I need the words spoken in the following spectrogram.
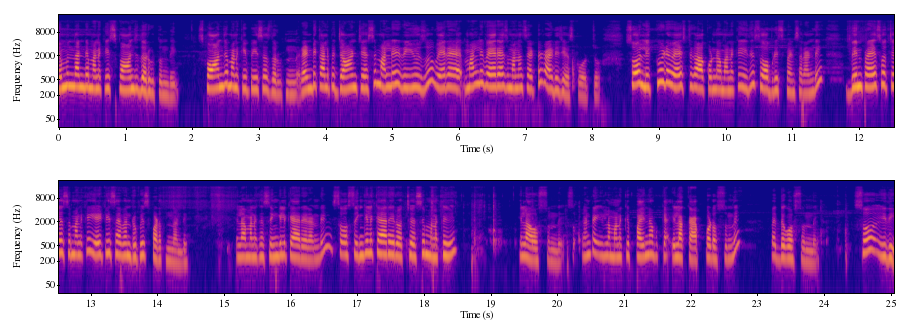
ఏముందండి? మనకి స్పాంజ్ దొరుకుతుంది. స్పాంజ్ మనకి పీసెస్ దొరుకుతుంది. రెండు కలిపి జాయింట్ చేసి మళ్ళీ రీయూజ్ వేరే మళ్ళీ వేరే మనం సెట్ రెడీ చేసుకోవచ్చు. సో లిక్విడ్ వేస్ట్ కాకుండా మనకి ఇది సోప్ డిస్పెన్సర్ అండి. దీని ప్రైస్ వచ్చేసి మనకి ఎయిటీ సెవెన్ రూపీస్ పడుతుందండి. ఇలా మనకి సింగిల్ క్యారియర్ అండి. సో సింగిల్ క్యారియర్ వచ్చేసి మనకి ఇలా వస్తుంది. సో అంటే ఇలా మనకి పైన ఇలా క్యాప్ కూడా వస్తుంది. పెద్దగా వస్తుంది. సో ఇది.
